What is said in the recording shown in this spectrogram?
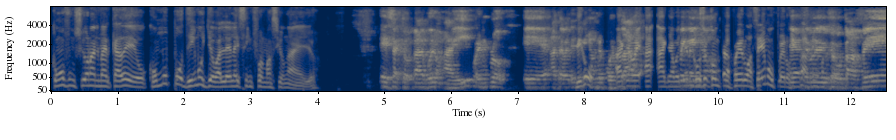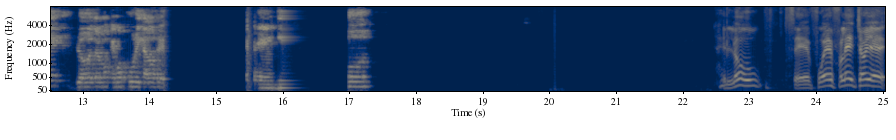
Cómo funciona el mercadeo, ¿cómo podemos llevarle esa información a ellos? Exacto. Ah, bueno, ahí, por ejemplo, eh, a través de Digo, a, través de negocios con café lo hacemos, pero. Eh, con café, lo hemos, hemos publicado en. Hello, se fue flecha. Oye,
